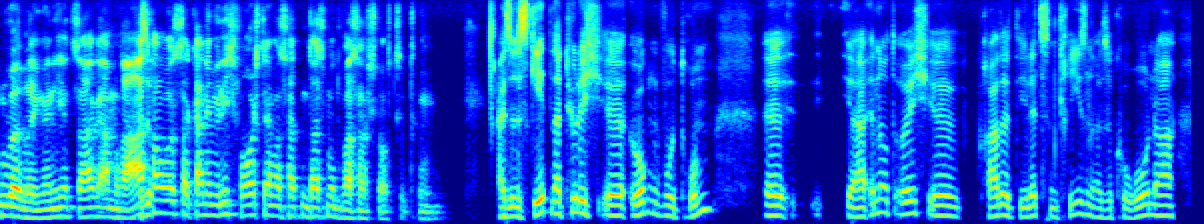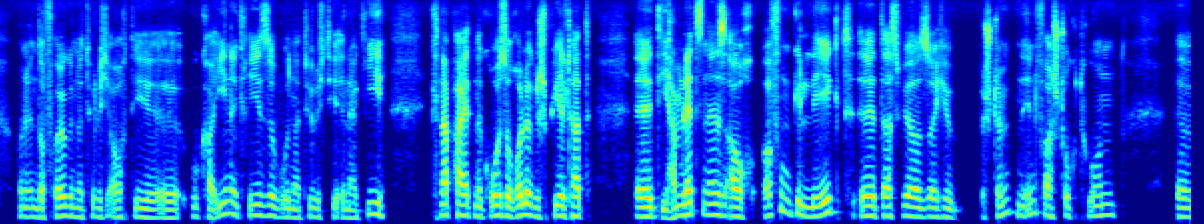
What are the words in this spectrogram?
rüberbringen. Wenn ich jetzt sage am also Rathaus, also, da kann ich mir nicht vorstellen, was hat denn das mit Wasserstoff zu tun? Also es geht natürlich äh, irgendwo drum. Äh, ihr erinnert euch, äh, gerade die letzten Krisen, also Corona und in der Folge natürlich auch die äh, Ukraine-Krise, wo natürlich die Energieknappheit eine große Rolle gespielt hat. die haben letzten Endes auch offengelegt, dass wir solche bestimmten Infrastrukturen äh,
